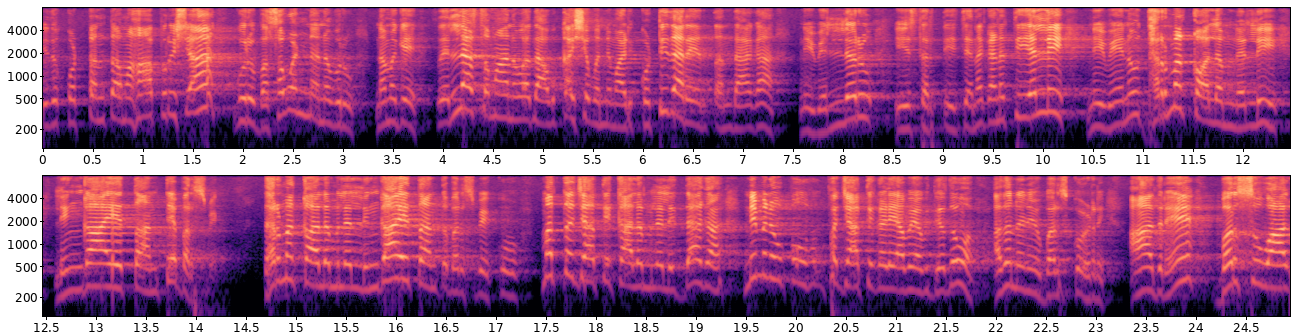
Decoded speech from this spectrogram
ಇದು ಕೊಟ್ಟಂತ ಮಹಾಪುರುಷ ಗುರು ಬಸವಣ್ಣನವರು ನಮಗೆ ಎಲ್ಲ ಸಮಾನವಾದ ಅವಕಾಶವನ್ನು ಮಾಡಿ ಕೊಟ್ಟಿದ್ದಾರೆ ಅಂತಂದಾಗ ನೀವೆಲ್ಲರೂ ಈ ಸರ್ತಿ ಜನಗಣತಿಯಲ್ಲಿ ನೀವೇನು ಧರ್ಮ ಕಾಲಂನಲ್ಲಿ ಲಿಂಗಾಯತ ಅಂತೆ ಬರೆಸ್ಬೇಕು. ಧರ್ಮ ಕಾಲಂನಲ್ಲಿ ಲಿಂಗಾಯತ ಅಂತ ಬರೆಸ್ಬೇಕು. ಮತ್ತು ಜಾತಿ ಕಾಲಂನಲ್ಲಿದ್ದಾಗ ನಿಮ್ಮನ ಉಪ, ಉಪಜಾತಿಗಳು ಯಾವ್ಯಾವ್ದಿದೋ ಅದನ್ನು ನೀವು ಬರೆಸ್ಕೊಳ್ರಿ. ಆದರೆ ಬರೆಸುವಾಗ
